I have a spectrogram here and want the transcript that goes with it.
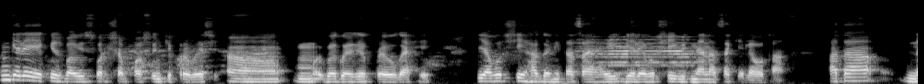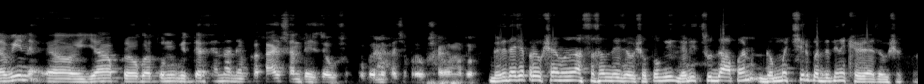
पण गेल्या एकवीस बावीस वर्षापासूनचे प्रवेश वेगवेगळे प्रयोग आहे. यावर्षी हा गणिताचा आहे. गेल्या वर्षी विज्ञानाचा केला होता. आता नवीन या प्रयोगातून विद्यार्थ्यांना नेमका काय संदेश जाऊ शकतो गणिताच्या प्रयोगशाळेमधून? गणिताच्या प्रयोगशाळेमधून असा संदेश जाऊ शकतो की गणित सुद्धा आपण गंमतशीर पद्धतीने खेळल्या जाऊ शकतो.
